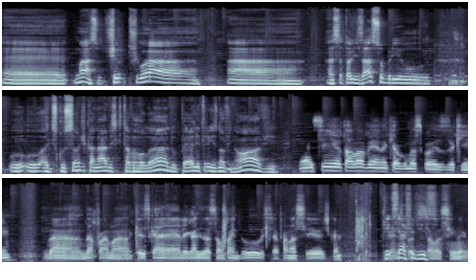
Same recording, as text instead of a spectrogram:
É... Márcio, chegou a. a a se atualizar sobre o, o, a discussão de cannabis que estava rolando, o PL 399. Mas sim, eu estava vendo aqui algumas coisas aqui da, da forma que eles querem a legalização para a indústria farmacêutica. O que, que, você acha disso? Assim, né?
